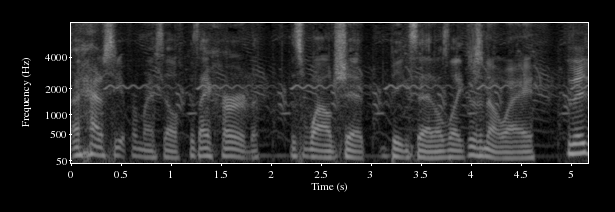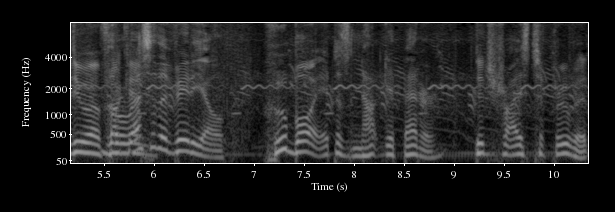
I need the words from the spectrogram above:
I had to see it for myself because I heard this wild shit being said. I was like, "There's no way." They do a The fucking? rest of the video, who boy, it does not get better. Did- It tries to prove it.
